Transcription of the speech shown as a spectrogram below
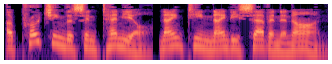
Approaching the centennial 1997 and on.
